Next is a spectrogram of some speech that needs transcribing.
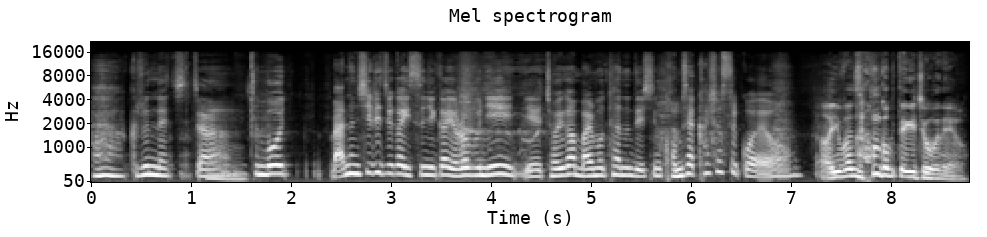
아, 그렇네, 진짜. 음. 뭐, 많은 시리즈가 있으니까 여러분이, 예, 저희가 말 못하는 대신 검색하셨을 거예요. 아, 이번 선곡 되게 좋으네요.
